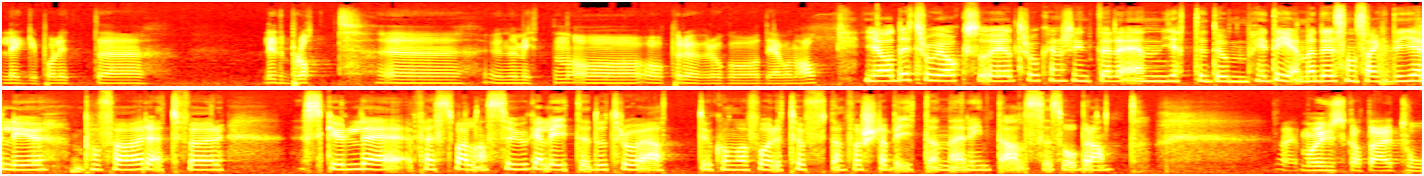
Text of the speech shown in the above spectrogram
legger på litt litt blått eh, under midten og, og, prøver å gå diagonal. Ja, det tror jeg også. Jeg tror kanskje ikke det er en kjempedum idé, men det är som sagt, det gjelder jo på forrett. For skulle festivalen suge litt, da tror jeg at du kommer få det tøft den første biten når det ikke alls er så brant. Jeg må huske at det er to,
